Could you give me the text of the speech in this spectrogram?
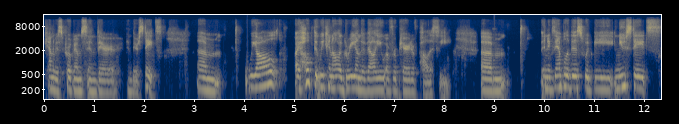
cannabis programs in their in their states. Um, we all, I hope that we can all agree on the value of reparative policy. Um, an example of this would be new states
